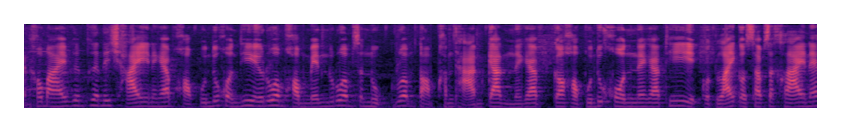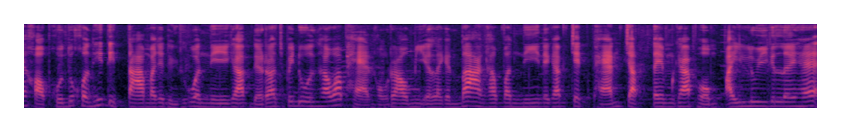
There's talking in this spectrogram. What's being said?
นเข้ามาให้เพื่อนๆได้ใช้นะครับ ขอบคุณทุกคนที่ร่วมคอมเมนต์ร่วมสนุกร่วมตอบคำถามกันนะครับ ก็ขอบคุณทุกคนนะครับที่กดไลค์กด Subscribe นะขอบคุณทุกคนที่ติดตามมาจนถึงทุกวันนี้ครับเดี๋ยวเราจะไปดูครับว่าแผนของเรามีอะไรกันบ้างครับวันนี้นะครับ7แผนจัดเต็มครับผมไปลุยกันเลยฮะ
